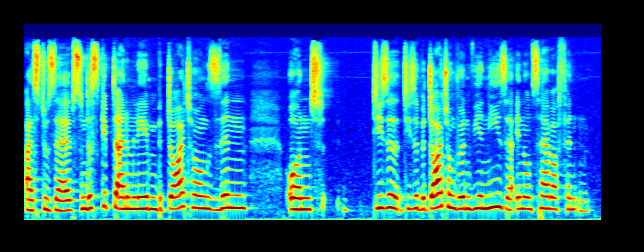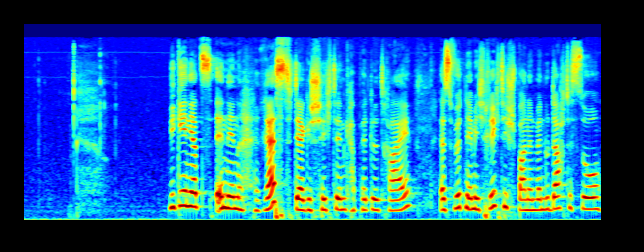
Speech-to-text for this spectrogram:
als du selbst. Und es gibt deinem Leben Bedeutung, Sinn und diese, diese Bedeutung würden wir nie in uns selber finden. Wir gehen jetzt in den Rest der Geschichte in Kapitel 3. Es wird nämlich richtig spannend, wenn du dachtest so,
